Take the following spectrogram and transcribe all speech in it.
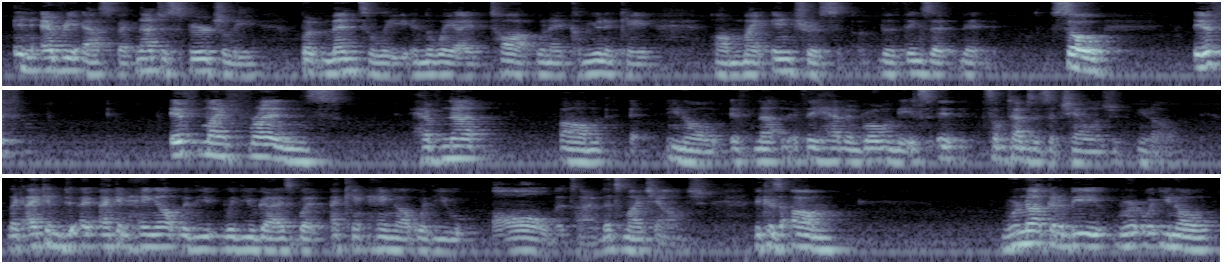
in every aspect, not just spiritually, but mentally, in the way I talk, when I communicate, um, my interests, the things that, that. So, if if my friends have not, um, you know, if not, if they haven't grown with me, it's it, sometimes it's a challenge, you know. Like I can do, I, can hang out with you with you guys, but I can't hang out with you all the time. That's my challenge because um, we're not going to be, we're, you know,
